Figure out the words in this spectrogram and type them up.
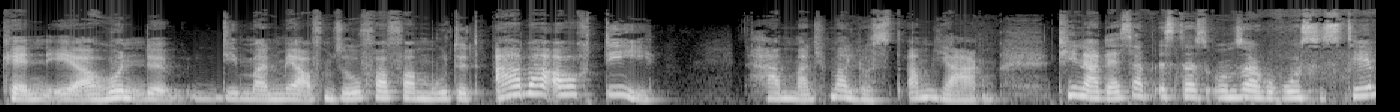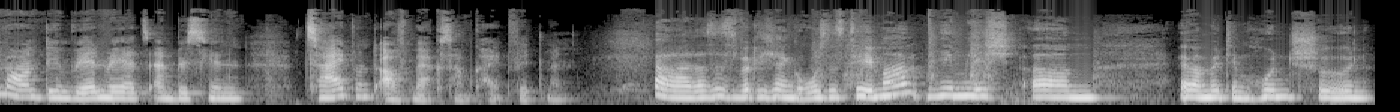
kennen eher Hunde, die man mehr auf dem Sofa vermutet. Aber auch die haben manchmal Lust am Jagen. Tina, deshalb ist das unser großes Thema und dem werden wir jetzt ein bisschen Zeit und Aufmerksamkeit widmen. Ja, das ist wirklich ein großes Thema, nämlich ähm, wenn man mit dem Hund schön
